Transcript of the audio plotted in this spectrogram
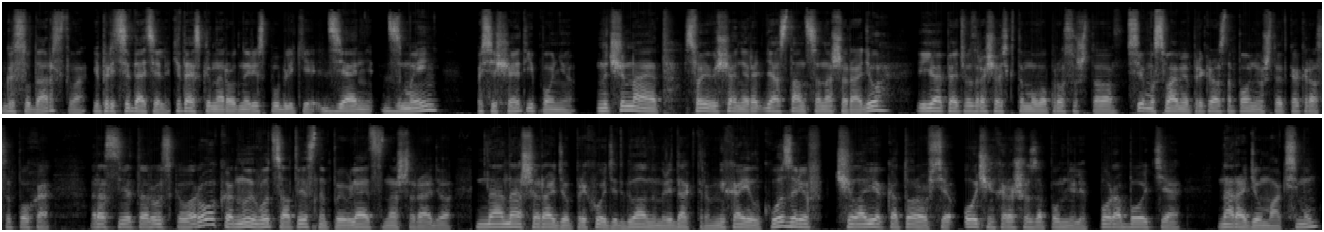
государства и председатель Китайской Народной Республики Дзянь Цзмэнь посещает Японию. Начинает свое вещание радиостанция «Наше радио», и я опять возвращаюсь к тому вопросу, что все мы с вами прекрасно помним, что это как раз эпоха расцвета русского рока. Ну и вот, соответственно, появляется наше радио. На наше радио приходит главным редактором Михаил Козырев, человек, которого все очень хорошо запомнили по работе на радио «Максимум».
